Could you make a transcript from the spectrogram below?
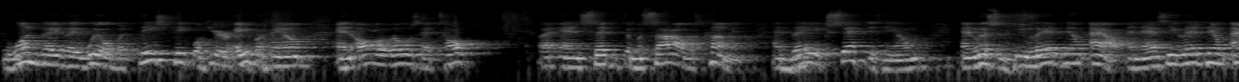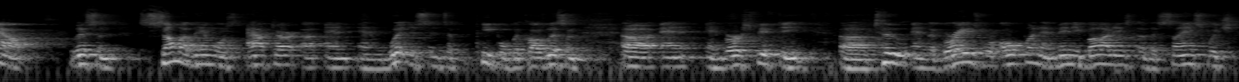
One day they will, but these people here, Abraham and all of those had talked uh, and said that the Messiah was coming, and they accepted him. And listen, he led them out, and as he led them out, listen, some of them was out there uh, and, and witnessing to people because, listen, uh, and in verse 52, uh, and the graves were open, and many bodies of the saints which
